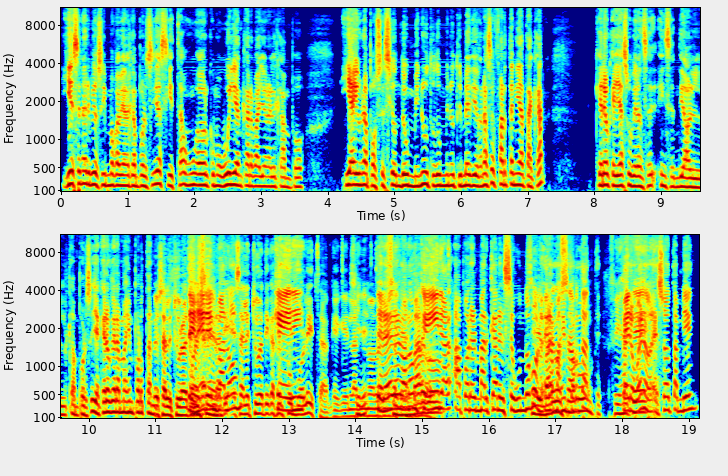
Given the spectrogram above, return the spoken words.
y ese nerviosismo que había en el campo del Sevilla, si está un jugador como William Carballo en el campo y hay una posesión de un minuto, de un minuto y medio, que no hace falta ni atacar, creo que ya se hubieran incendiado el campo. Creo que era más importante Esa lectura, tener tiene- el balón esa lectura tiene que hacer el futbolista. Que, que la- Sí, no la- tener el balón embargo- que ir a, a por el marcar el segundo gol era más Samu, importante. fíjate- Pero bueno, eso también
